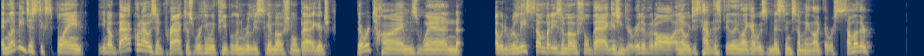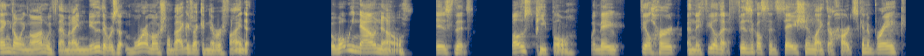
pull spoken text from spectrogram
And let me just explain, you know, back when I was in practice working with people and releasing emotional baggage, there were times when I would release somebody's emotional baggage and get rid of it all. And I would just have this feeling like I was missing something, like there was some other thing going on with them. And I knew there was more emotional baggage. I could never find it. But what we now know is that most people, when they feel hurt and they feel that physical sensation, like their heart's going to break,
